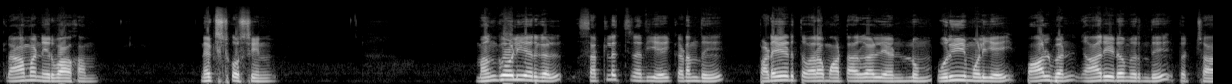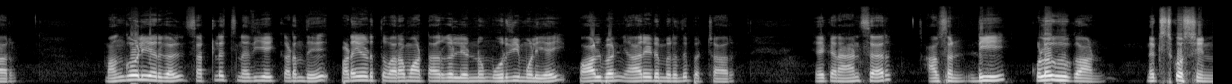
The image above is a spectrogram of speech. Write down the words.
கிராம நிர்வாகம். Next question. மங்கோலியர்கள் சட்லஜ் நதியை கடந்து படையெடுத்து வர மாட்டார்கள் என்னும் உறுதிமொழியை பால்பன் யாரிடமிருந்து பெற்றார்? மங்கோலியர்கள் சட்லஜ் நதியை கடந்து படையெடுத்து வரமாட்டார்கள் என்னும் உறுதிமொழியை பால்பன் யாரிடமிருந்து பெற்றார்? ஏக்கன் answer option D Hulagu Khan. Next question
